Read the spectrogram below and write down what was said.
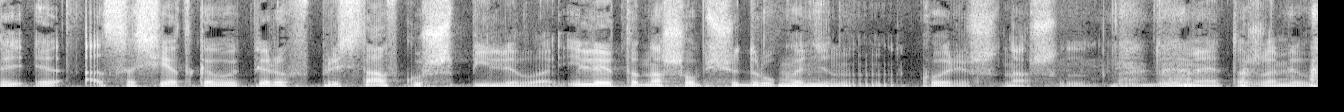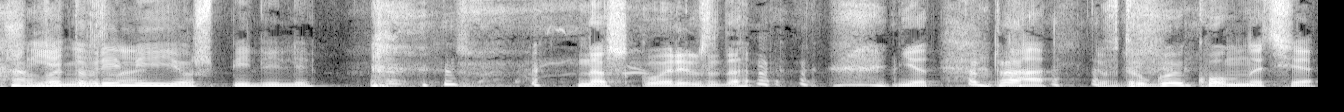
Э, а соседка, во-первых, в приставку шпилила, или это наш общий друг один, кореш наш, двумя этажами выше. в я это время знаю. ее шпилили. Наш кореш, да. Нет. А в другой комнате,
